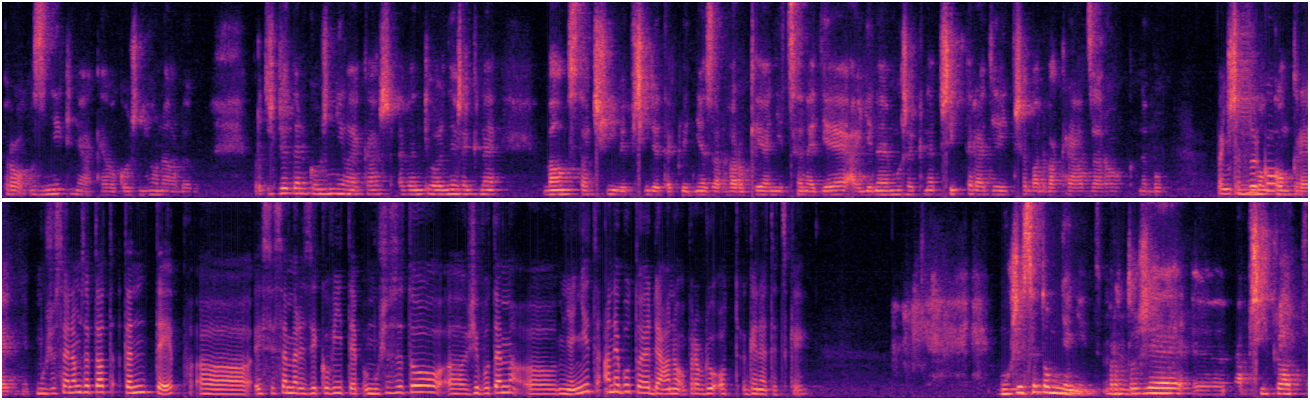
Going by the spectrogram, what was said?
pro vznik nějakého kožního nádoru. Protože ten kožní lékař eventuálně řekne, vám stačí, vy přijdete klidně za dva roky a nic se neděje a jinému řekne, přijďte raději třeba dvakrát za rok nebo Paní profesorko, konkrétně. můžu se jenom zeptat, ten typ, uh, jestli jsem rizikový typ, může se to uh, životem uh, měnit, anebo to je dáno opravdu od geneticky? Může se to měnit, mm. protože například,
